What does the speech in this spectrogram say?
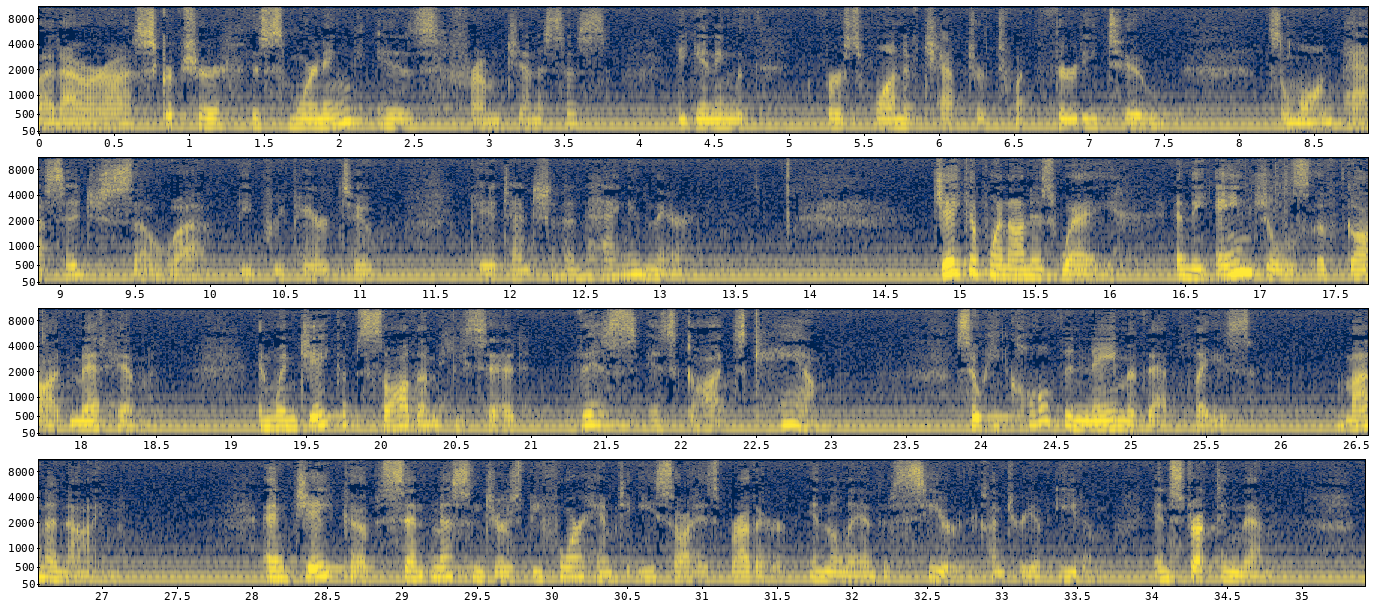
But our uh, scripture this morning is from Genesis, beginning with verse 1 of chapter 32. It's a long passage, so uh, be prepared to pay attention and hang in there. Jacob went on his way, and the angels of God met him. And when Jacob saw them, he said, This is God's camp. So he called the name of that place Mahanaim. And Jacob sent messengers before him to Esau his brother in the land of Seir, the country of Edom, instructing them,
